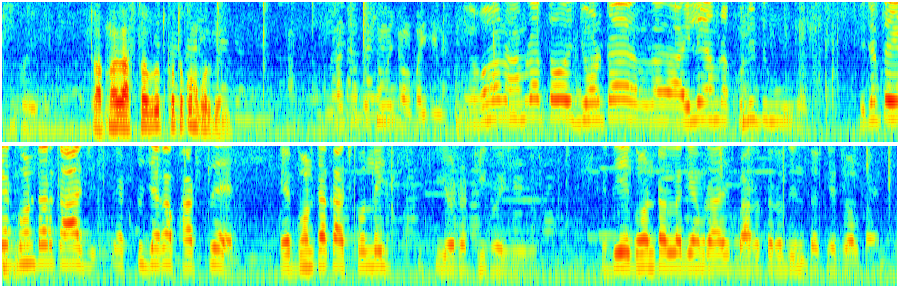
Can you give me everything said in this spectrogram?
ঠিক হইব। তো আপনার রাস্তা অবরোধ কতক্ষণ করবেন? এখন আমরা তো জলটা আইলে আমরা খুলি দিব এটা তো এক ঘণ্টার কাজ একটু জায়গা ফাটছে এক ঘণ্টা কাজ করলেই ইয়েটা ঠিক হয়ে যাবে। কিন্তু এক ঘণ্টার লাগে আমরা আজ বারো তেরো দিন থেকে জল পাই না।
